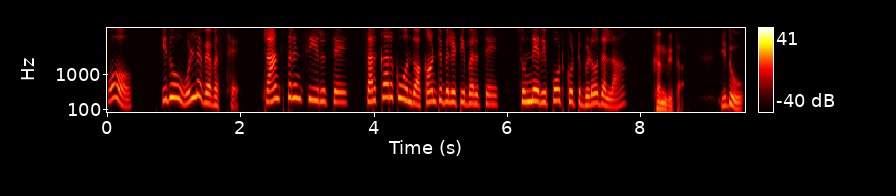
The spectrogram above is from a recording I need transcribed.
ಓ ಇದು ಒಳ್ಳೆ ವ್ಯವಸ್ಥೆ. ಟ್ರಾನ್ಸ್ಪರೆನ್ಸಿ ಇರುತ್ತೆ ಸರ್ಕಾರಕ್ಕೂ ಒಂದು ಅಕೌಂಟಬಿಲಿಟಿ ಬರುತ್ತೆ ಸುಮ್ಮನೆ ರಿಪೋರ್ಟ್ ಕೊಟ್ಟು ಬಿಡೋದಲ್ಲ. ಖಂಡಿತ. ಇದು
